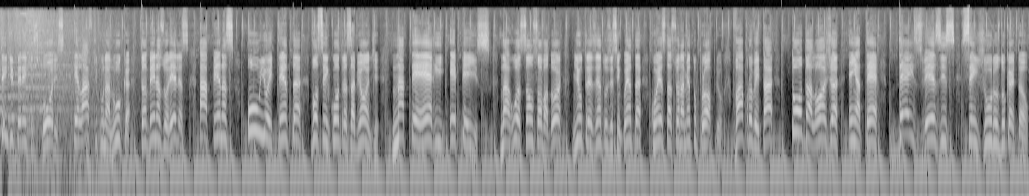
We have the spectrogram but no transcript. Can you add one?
tem diferentes cores, elástico na nuca, também nas orelhas, apenas R$ 1,80 você encontra, sabe onde? Na TR EPIs, na rua São Salvador, 1350, com estacionamento próprio. Vá aproveitar toda a loja em até 10 vezes sem juros no cartão.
